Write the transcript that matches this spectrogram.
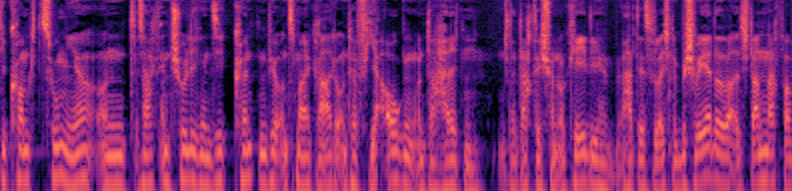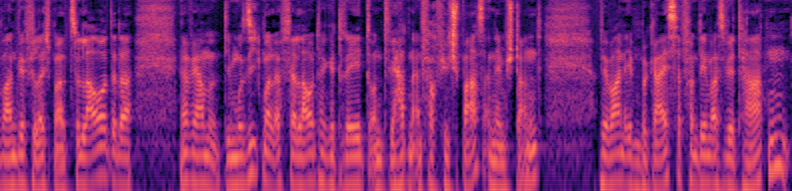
die kommt zu mir und sagt, entschuldigen Sie, könnten wir uns mal gerade unter vier Augen unterhalten? Da dachte ich schon, okay, die hat jetzt vielleicht eine Beschwerde, als Standnachbar waren wir vielleicht mal zu laut oder ja, wir haben die Musik mal öfter lauter gedreht und wir hatten einfach viel Spaß an dem Stand. Wir waren eben begeistert von dem, was wir taten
